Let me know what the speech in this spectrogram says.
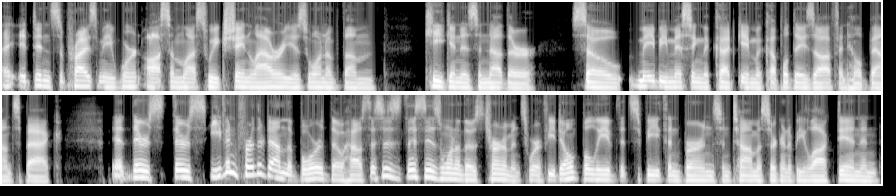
it didn't surprise me weren't awesome last week. Shane Lowry is one of them. Keegan is another. So maybe missing the cut gave him a couple days off and he'll bounce back. Uh, There's there's even further down the board though, House. This is this is one of those tournaments where if you don't believe that Spieth and Burns and Thomas are going to be locked in, and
